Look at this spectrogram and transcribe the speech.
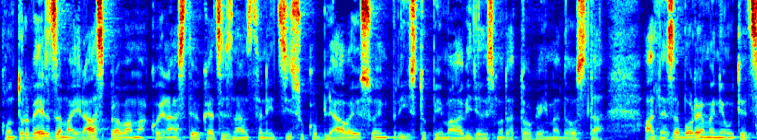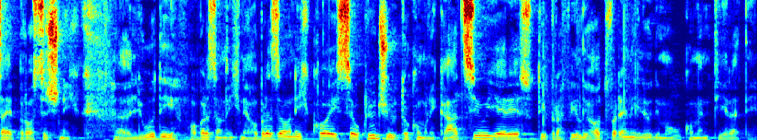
kontroverzama i raspravama koje nastaju kad se znanstvenici sukobljavaju svojim pristupima, a vidjeli smo da toga ima dosta, a ne zaboravimo ni utjecaj prosječnih e, ljudi, obrazovanih i neobrazovanih, koji se uključuju u tu komunikaciju jer su ti profili otvoreni i ljudi mogu komentirati.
